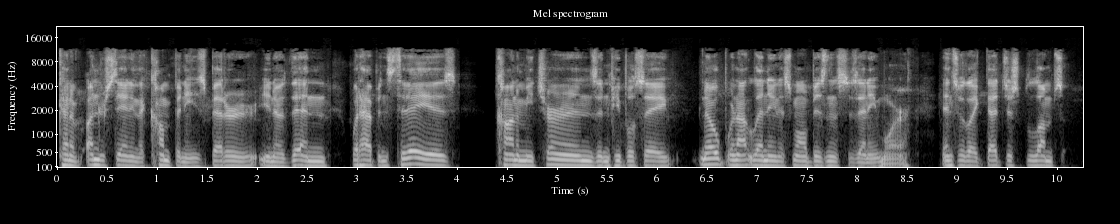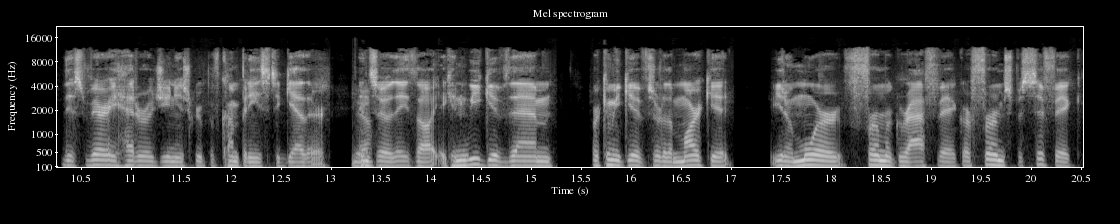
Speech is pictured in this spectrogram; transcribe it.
kind of understanding the companies better you know then what happens today is economy turns and people say nope we're not lending to small businesses anymore and so like that just lumps this very heterogeneous group of companies together yeah. and so they thought can we give them or can we give sort of the market you know more firmographic or firm specific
